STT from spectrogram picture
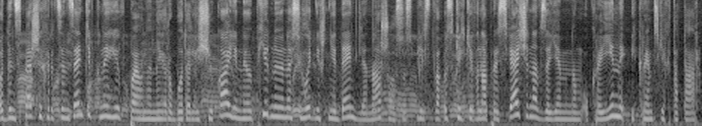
Один з перших рецензентів книги впевнений, робота Ліщука є необхідною на сьогоднішній день для нашого суспільства, оскільки вона присвячена взаєминам України і кримських татар.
